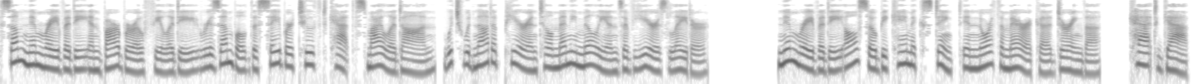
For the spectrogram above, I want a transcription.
some Nimravidae and Barbourofelidae resembled the saber-toothed cat Smilodon, which would not appear until many millions of years later. Nimravidae also became extinct in North America during the «cat gap».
